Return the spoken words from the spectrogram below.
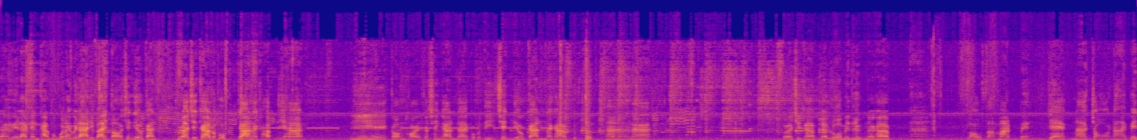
ได้เวลาแข่งขันผมก็ได้เวลาอธิบายต่อเช่นเดียวกันเพื่ออาชีพการระบบทุกอย่างนะครับนี่ฮะนี่กล้องถอยก็ใช้งานได้ปกติเช่นเดียวกันนะครับปึ๊บอ่านะฮะเพื่ออาชีพครับและรวมไปถึงนะครับ เราสามารถแบ่งแยกหน้าจอได้เป็น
